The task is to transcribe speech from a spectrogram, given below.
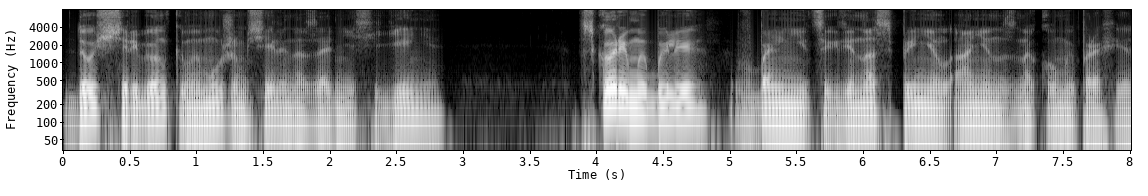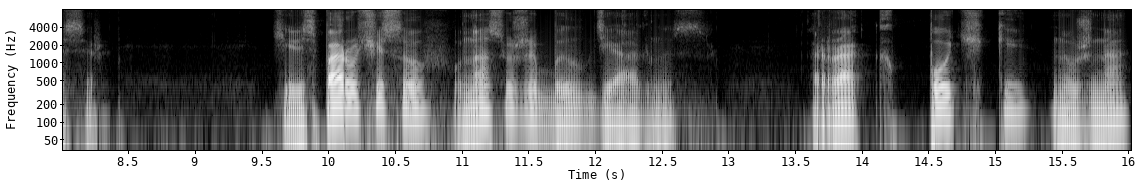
Дочь с ребенком и мужем сели на заднее сиденье. Вскоре мы были в больнице, где нас принял Анин знакомый профессор. Через пару часов у нас уже был диагноз. Рак почки, нужна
